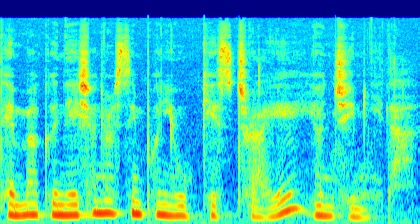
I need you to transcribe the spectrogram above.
덴마크 내셔널 심포니 오케스트라의 연주입니다.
